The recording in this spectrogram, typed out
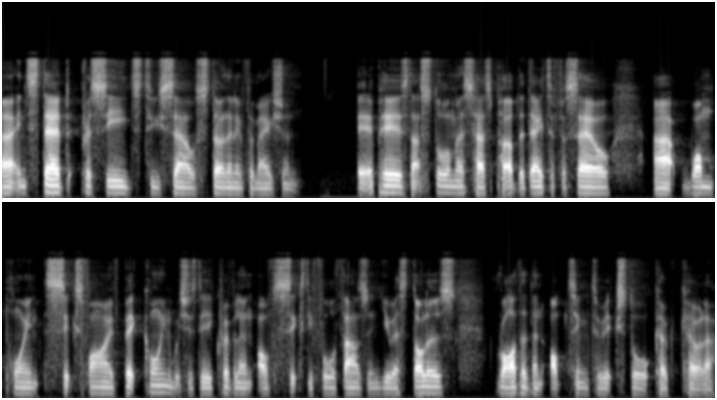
uh, instead proceeds to sell stolen information. It appears that Stormous has put up the data for sale at 1.65 Bitcoin, which is the equivalent of 64,000 US dollars, rather than opting to extort Coca-Cola.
